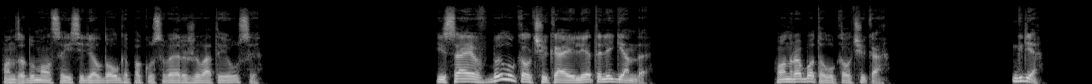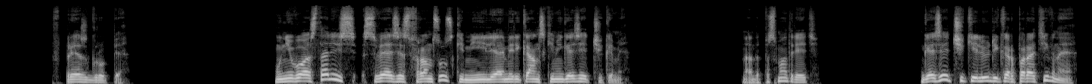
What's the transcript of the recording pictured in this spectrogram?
Он задумался и сидел долго, покусывая рыжеватые усы. Исаев был у Колчака или это легенда? Он работал у Колчака. Где? в пресс-группе. У него остались связи с французскими или американскими газетчиками? Надо посмотреть. Газетчики – люди корпоративные.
